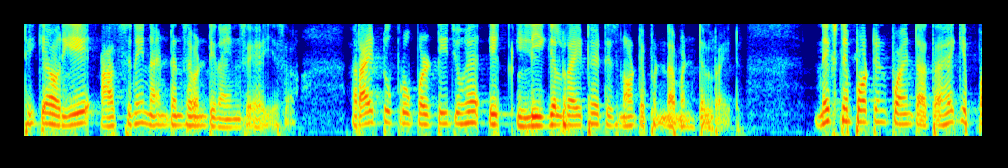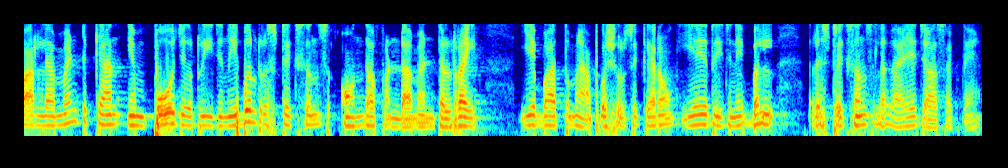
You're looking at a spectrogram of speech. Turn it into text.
ठीक है? और ये आज से नहीं 1979 से है ये सब। राइट टू प्रॉपर्टी जो है, एक लीगल राइट है it is not a fundamental right next important point आता है कि parliament can impose reasonable restrictions on the fundamental right ये बात तो मैं आपको शुरू से कह रहा हूँ कि ये रीजनेबल रिस्ट्रिक्शंस लगाए जा सकते हैं।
